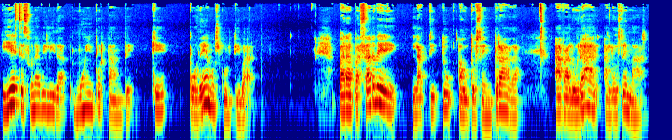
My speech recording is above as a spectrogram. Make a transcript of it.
Y esta es una habilidad muy importante que podemos cultivar. Para pasar de la actitud autocentrada a valorar a los demás,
